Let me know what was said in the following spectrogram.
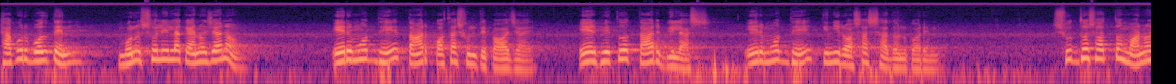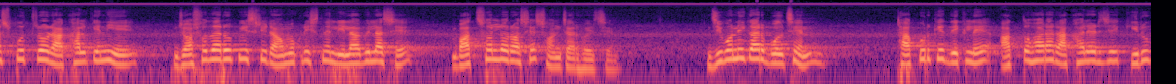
ঠাকুর বলতেন মনুষ্যলীলা কেন জানো? এর মধ্যে তার কথা শুনতে পাওয়া যায়। এর ভেতর তার বিলাস। এর মধ্যে তিনি রসাস্বাদন করেন। শুদ্ধ সত্য মানসপুত্র রাখালকে নিয়ে যশোদারূপী শ্রী রামকৃষ্ণের লীলাবিলাসে বাৎসল্য রসে সঞ্চার হয়েছে। জীবনীকার বলছেন, ঠাকুরকে দেখলে আত্মহারা রাখালের যে কিরূপ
